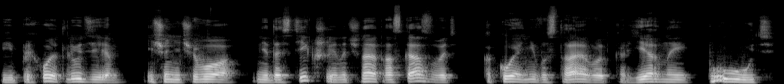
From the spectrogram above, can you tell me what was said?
И приходят люди, еще ничего не достигшие, и начинают рассказывать, какой они выстраивают карьерный путь,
